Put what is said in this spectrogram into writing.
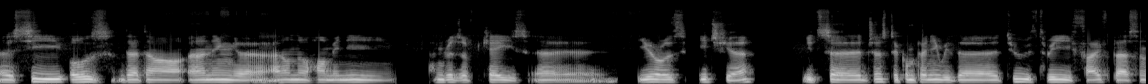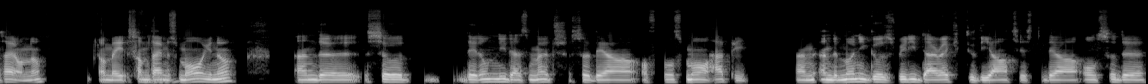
uh, CEOs that are earning uh, I don't know how many hundreds of Ks uh, euros each year. It's uh, just a company with uh, two, three, five persons. I don't know, or may, sometimes more. You know, and uh, so they don't need as much. So they are, of course, more happy, and and the money goes really directly to the artist. They are also the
